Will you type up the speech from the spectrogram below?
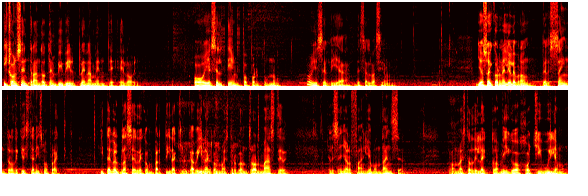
y concentrándote en vivir plenamente el hoy. Hoy es el tiempo oportuno. Hoy es el día de salvación. Yo soy Cornelio Lebrón, del Centro de Cristianismo Práctico, y tengo el placer de compartir aquí en cabina con nuestro control máster, el señor Fangio Mondanza, con nuestro directo amigo Jochi William,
